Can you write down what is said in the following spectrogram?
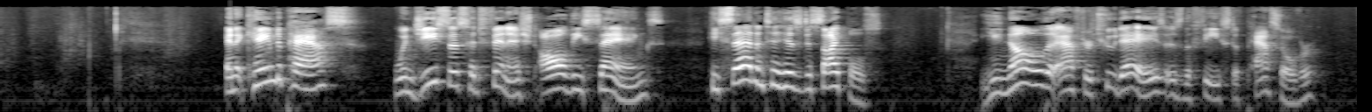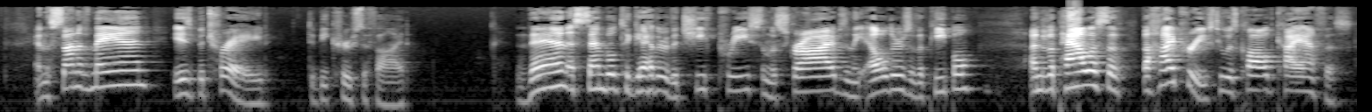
And it came to pass, when Jesus had finished all these sayings, he said unto his disciples, Ye know that after two days is the feast of Passover, and the Son of Man is betrayed to be crucified. Then assembled together the chief priests and the scribes and the elders of the people unto the palace of the high priest, who is called Caiaphas,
